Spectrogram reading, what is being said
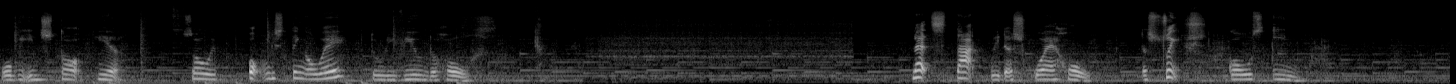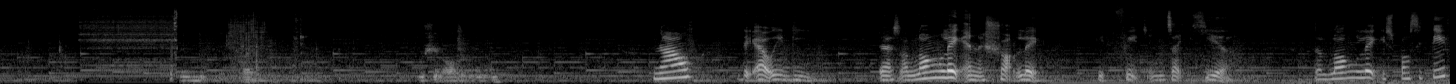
will be installed here. So we poke this thing away to reveal the holes. Let's start with the square hole the switch goes in. Push it all the way. Now, the LED. There's a long leg and a short leg. It fits inside here. The long leg is positive,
